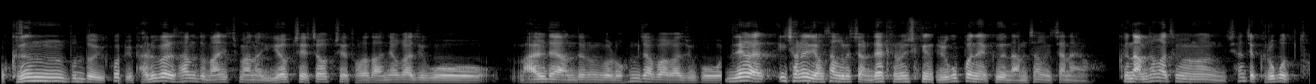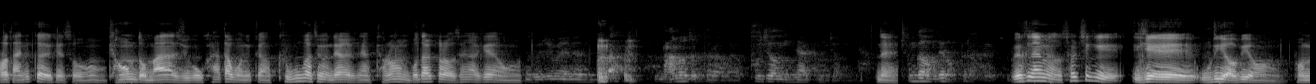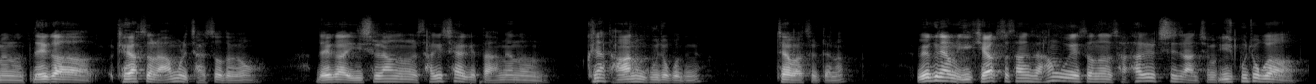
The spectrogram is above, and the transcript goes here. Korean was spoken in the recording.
뭐 그런 분도 있고 별의별 사람도 많이 있지만 이 업체 저 업체 돌아다녀가지고 말대 안 되는 걸로 흠잡아가지고 내가 이전에 영상 그랬잖아요 내가 결혼시킨 일곱 번의 그 남성 있잖아요 그 남성 같은 경우는 현재 그러고 돌아다닐 거예요 계속 경험도 많아지고 하다 보니까 그분 같은 경우는 내가 그냥 결혼을 못 할 거라고 생각해요 요즘에는 딱 나눠졌더라고요. 부정이냐 긍정이냐. 네 중간운대는 없더라고요. 왜 그러냐면 솔직히 이게 우리 업이요. 보면은 내가 계약서를 아무리 잘 써도요. 내가 이 신랑을 사기쳐야겠다 하면은 그냥 당하는 구조거든요. 제가 봤을 때는. 왜 그러냐면 이 계약서 상에서 한국에서는 사- 사기를 치질 않지만 이 구조가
